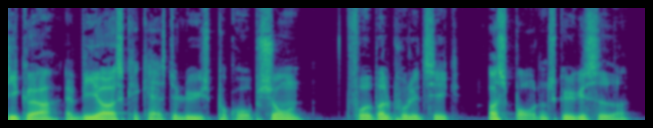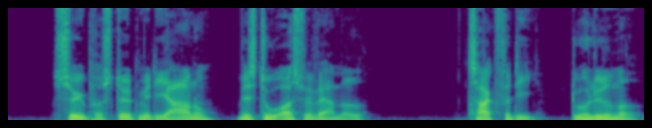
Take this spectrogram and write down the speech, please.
De gør, at vi også kan kaste lys på korruption, fodboldpolitik og sportens skyggesider. Søg på Støt Mediano, hvis du også vil være med. Tak fordi du har lyttet med.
